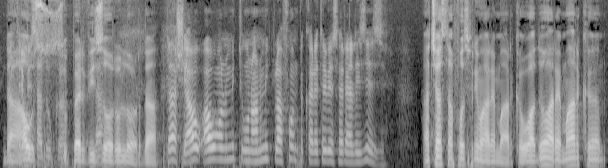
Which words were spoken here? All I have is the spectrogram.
Da, Ei au trebuie să aducă. supervizorul lor, da. Da, și au, au anumit, un anumit plafon pe care trebuie să realizeze. Aceasta a fost prima remarcă. O a doua remarcă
